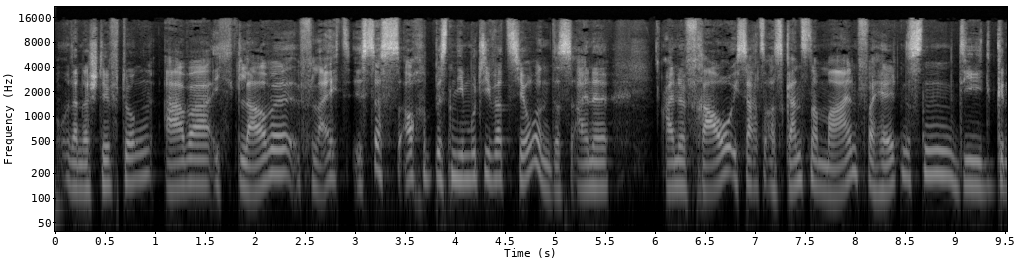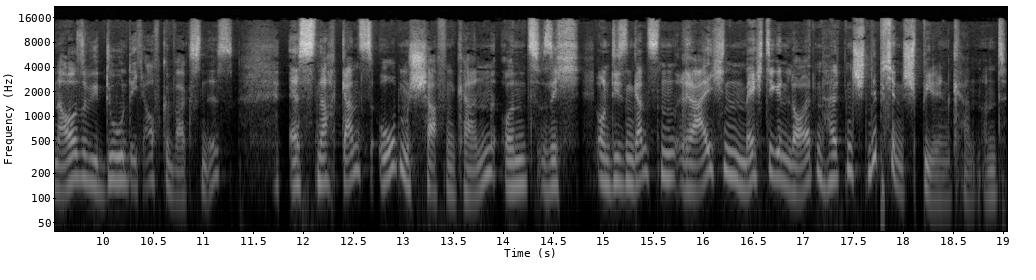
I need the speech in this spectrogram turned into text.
und einer Stiftung. Aber ich glaube, vielleicht ist das auch ein bisschen die Motivation, dass eine eine Frau, ich sage jetzt aus ganz normalen Verhältnissen, die genauso wie du und ich aufgewachsen ist, es nach ganz oben schaffen kann und sich und diesen ganzen reichen, mächtigen Leuten halt ein Schnippchen spielen kann. Und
